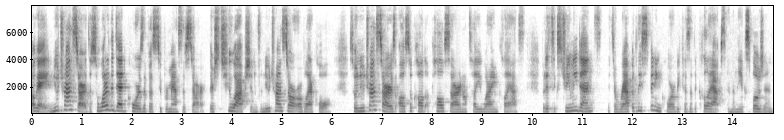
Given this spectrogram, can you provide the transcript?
Okay, neutron star. So what are the dead cores of a supermassive star? There's two options, a neutron star or a black hole. So a neutron star is also called a pulsar, and I'll tell you why in class. But it's extremely dense. It's a rapidly spinning core because of the collapse and then the explosion.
